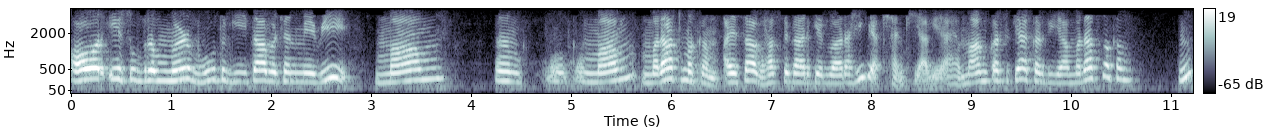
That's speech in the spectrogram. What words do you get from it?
और इस ब्रह्मण भूत गीता वचन में भी माम माम मदात्मकम, ऐसा भाष्यकार के द्वारा ही व्याख्यान किया गया है। माम कर्थ क्या कर दिया? मदात्मकम। हम्म?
